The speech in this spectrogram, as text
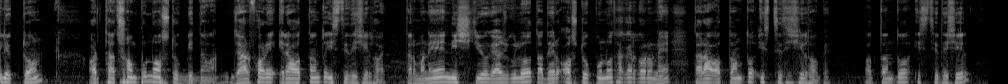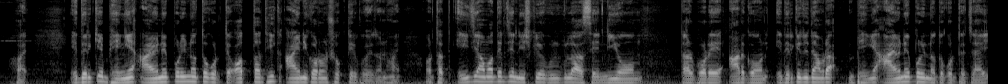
ইলেকট্রন, অর্থাৎ সম্পূর্ণ অষ্টক বিদ্যমান যার ফলে এরা অত্যন্ত স্থিতিশীল হয়। তার মানে নিষ্ক্রিয় গ্যাসগুলো তাদের অষ্টকপূর্ণ থাকার কারণে তারা অত্যন্ত স্থিতিশীল হবে, অত্যন্ত স্থিতিশীল হয়। এদেরকে ভেঙে আয়নে পরিণত করতে অত্যাধিক আয়নীকরণ শক্তির প্রয়োজন হয়। অর্থাৎ এই যে আমাদের যে নিষ্ক্রিয় গ্রুপগুলো আছে, নিয়ন, তারপরে আর্গন, এদেরকে যদি আমরা ভেঙে আয়নে পরিণত করতে চাই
